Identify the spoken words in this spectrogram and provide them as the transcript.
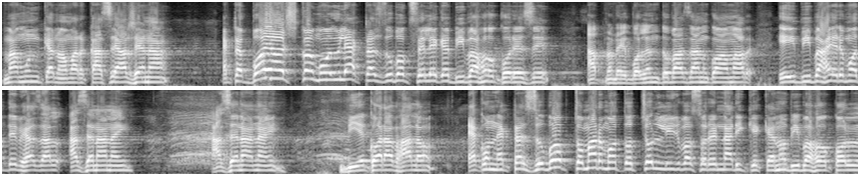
মামুন কেন আমার কাছে আসে না? একটা বয়স্ক মহিলা একটা যুবক ছেলেকে বিবাহ করেছে। আপনারাই বলেন তো বাজান গো আমার এই বিবাহের মধ্যে ভেজাল আছে না নাই? আছে না নাই? বিয়ে করা ভালো। এখন একটা যুবক তোমার মতো চল্লিশ বছরের নারীকে কেন বিবাহ করল?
